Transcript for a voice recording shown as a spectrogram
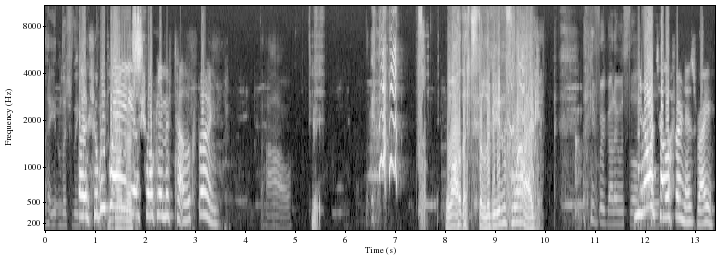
I literally. Oh, should we play a short game of telephone? How? Wow, that's the Libyan flag. I forgot I was still. You know what telephone is, right?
